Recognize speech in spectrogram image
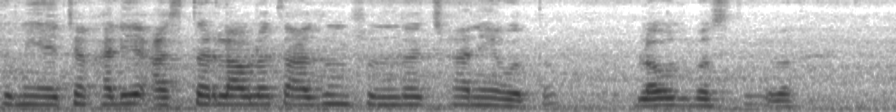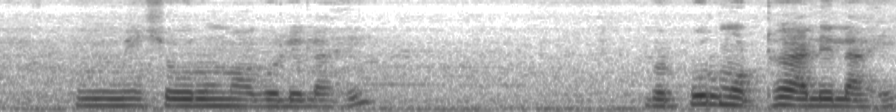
तुम्ही याच्या खाली अस्तर लावलं तर अजून सुंदर छान हे होतं. ब्लाऊज बसतं बघा. मी शोरूम मागवलेलं आहे. भरपूर मोठं आलेलं आहे.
